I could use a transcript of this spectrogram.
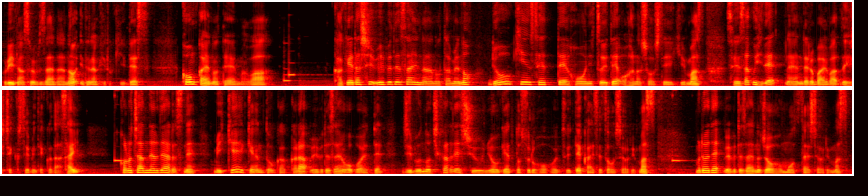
フリーランスウェブデザイナーの井出永弘樹です。今回のテーマは、駆け出しウェブデザイナーのための料金設定法についてお話をしていきます。制作費で悩んでる場合はぜひチェックしてみてください。このチャンネルではですね、未経験とかからウェブデザインを覚えて自分の力で収入をゲットする方法について解説をしております。無料でウェブデザインの情報もお伝えしております。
